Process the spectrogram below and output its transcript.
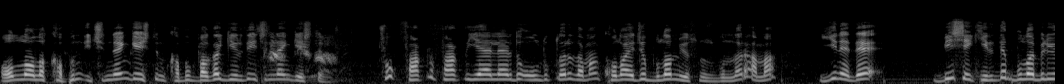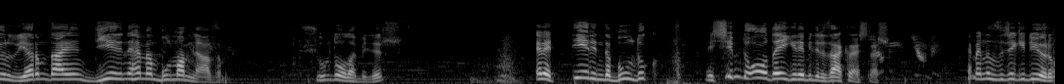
Allah Allah kapının içinden geçtim. Kapı baga girdi içinden geçtim. Çok farklı farklı yerlerde oldukları zaman kolayca bulamıyorsunuz bunları ama yine de bir şekilde bulabiliyoruz. Yarım dairenin diğerini hemen bulmam lazım. Şurada olabilir. Evet diğerini de bulduk. Ve şimdi o odaya girebiliriz arkadaşlar. Hemen hızlıca gidiyorum.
